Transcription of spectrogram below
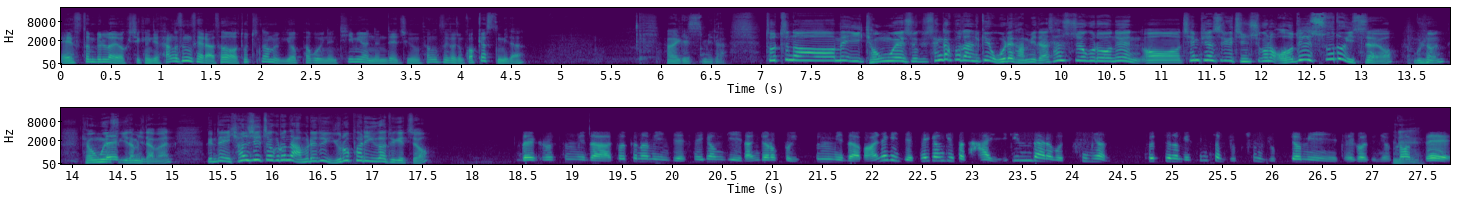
애스턴 빌라 역시 굉장히 상승세라서 토트넘을 위협하고 있는 팀이었는데 지금 상승세가 좀 꺾였습니다. 알겠습니다. 토트넘의 이 경우의 수 생각보다는 꽤 오래 갑니다. 산수적으로는 어 챔피언스리그 진출권을 얻을 수도 있어요. 물론 경우의 네. 수긴 합니다만. 근데 현실적으로는 아무래도 유로파리그가 되겠죠. 네, 그렇습니다. 토트넘이 이제 세 경기 남겨놓고 있습니다. 만약에 이제 세 경기에서 다 이긴다라고 치면 토트넘이 승점 66점이 되거든요. 그런데 네.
